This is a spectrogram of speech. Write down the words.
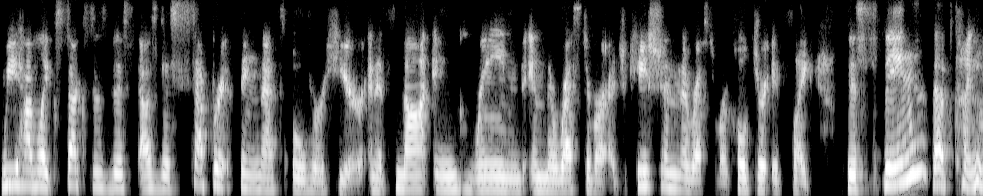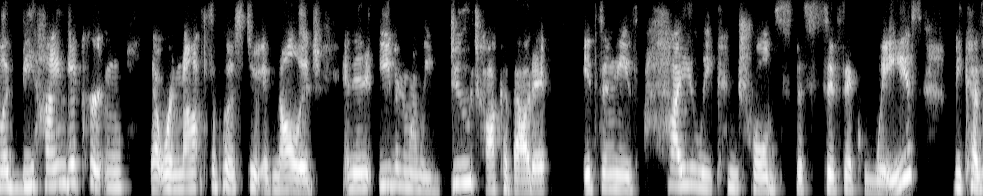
We have like sex as this as this separate thing that's over here. And it's not ingrained in the rest of our education, the rest of our culture. It's like this thing that's kind of like behind a curtain that we're not supposed to acknowledge. And it, even when we do talk about it, it's in these highly controlled specific ways because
